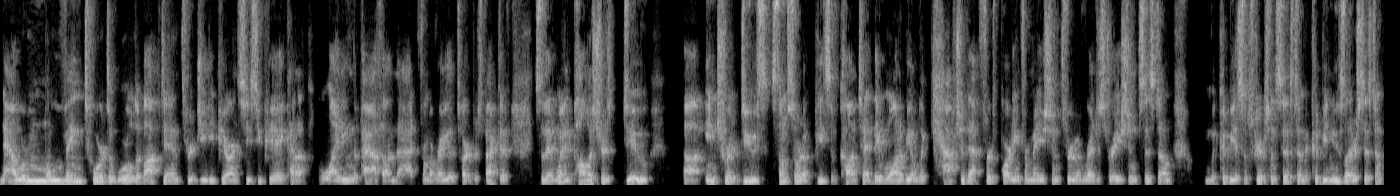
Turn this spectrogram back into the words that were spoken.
Now we're moving towards a world of opt in through GDPR and CCPA, kind of lighting the path on that from a regulatory perspective, so that when publishers do uh, introduce some sort of piece of content. They want to be able to capture that first party information through a registration system. It could be a subscription system. It could be newsletter system.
